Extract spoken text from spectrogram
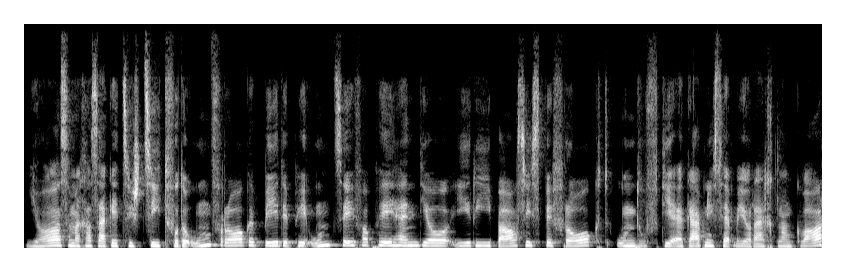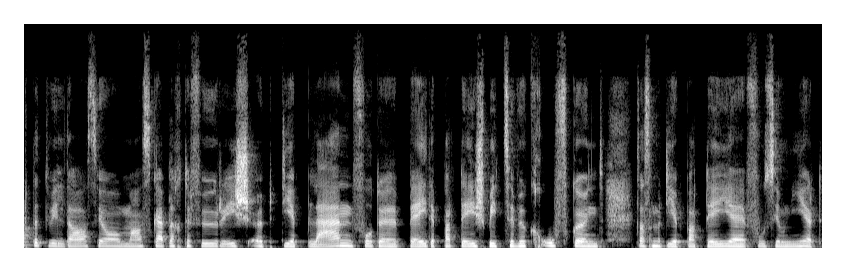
Ja, also man kann sagen, jetzt ist die Zeit der Umfragen. BDP und CVP haben ja ihre Basis befragt und auf die Ergebnisse hat man ja recht lang gewartet, weil das ja maßgeblich dafür ist, ob die Pläne von den beiden Parteispitzen wirklich aufgehen, dass man die Parteien fusioniert.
